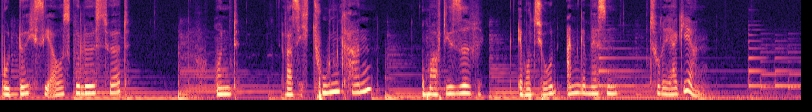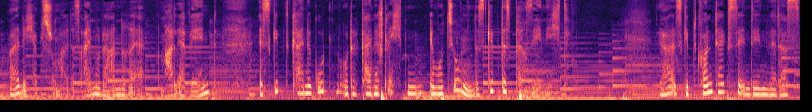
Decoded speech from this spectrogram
wodurch sie ausgelöst wird und was ich tun kann, um auf diese Emotion angemessen zu reagieren. Weil, ich habe es schon mal das ein oder andere Mal erwähnt, es gibt keine guten oder keine schlechten Emotionen. Das gibt es per se nicht. Ja, es gibt Kontexte, in denen wir das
